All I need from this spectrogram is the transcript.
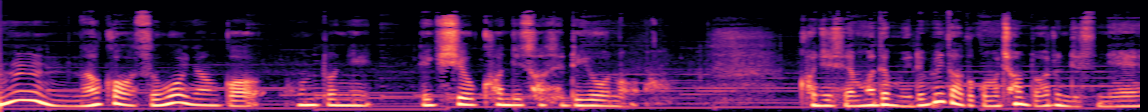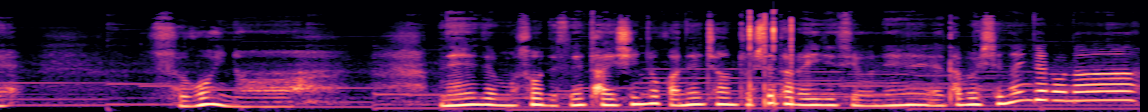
うん中はすごいなんか本当に歴史を感じさせるような感じですね。まあでもエレベーターとかもちゃんとあるんですね。すごいな。ねでもそうですね。耐震とかねちゃんとしてたらいいですよね。多分してないんだろうな。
